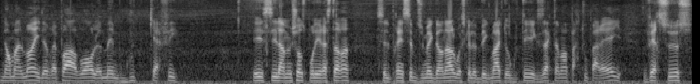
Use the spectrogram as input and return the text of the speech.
normalement, il ne devrait pas avoir le même goût de café. Et c'est la même chose pour les restaurants. C'est le principe du McDonald's où est-ce que le Big Mac doit goûter exactement partout pareil versus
